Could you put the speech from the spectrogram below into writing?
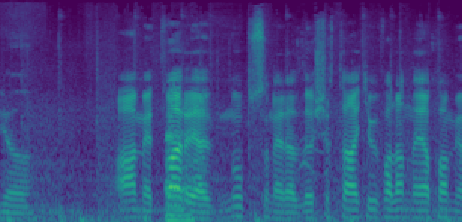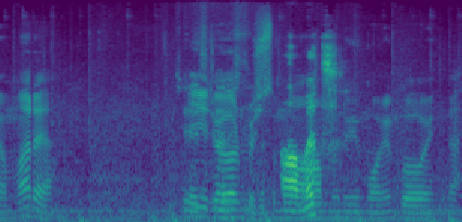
Yo. Ahmet var ya noobsun herhalde. Işık takibi falan da yapamıyorum var ya. Şey, İyice ölmüşsün Ahmet. Ahmet. oyun bu oyunda.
